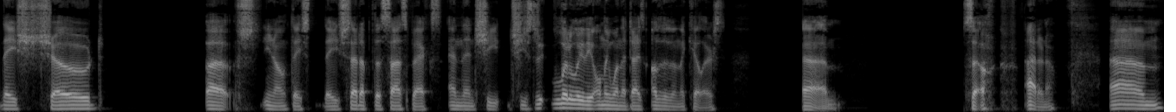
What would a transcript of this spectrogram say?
they showed uh you know they they set up the suspects and then she she's literally the only one that dies other than the killers. Um so i don't know. Um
